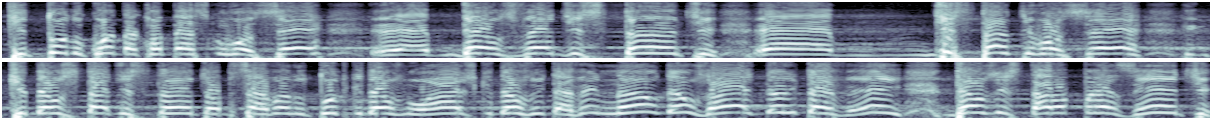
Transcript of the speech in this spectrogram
que tudo quanto acontece com você, é, Deus vê distante é, distante de você, que Deus está distante, observando tudo, que Deus não age, que Deus não intervém. Não, Deus age, Deus intervém. Deus estava presente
